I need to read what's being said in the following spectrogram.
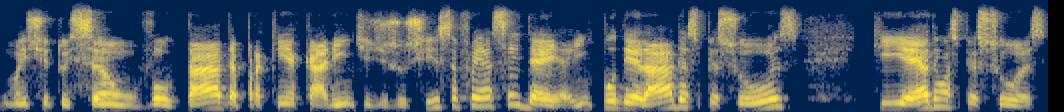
uma instituição voltada para quem é carente de justiça foi essa ideia, empoderar as pessoas que eram as pessoas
